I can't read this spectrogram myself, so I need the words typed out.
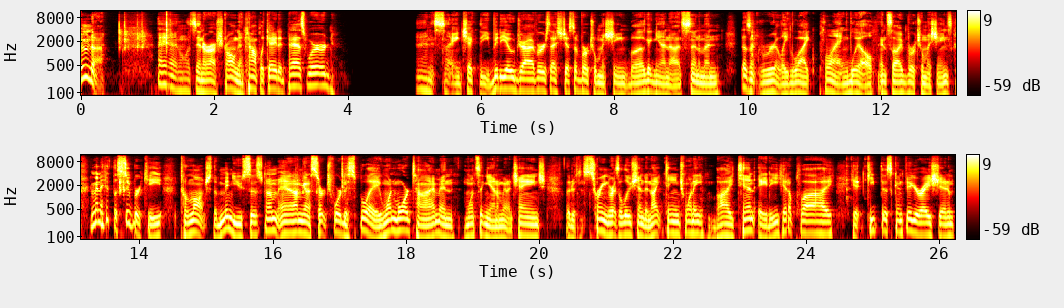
Una. And let's enter our strong and complicated password. And it's saying check the video drivers. That's just a virtual machine bug. Again, uh, Cinnamon doesn't really like playing well inside virtual machines. I'm going to hit the super key to launch the menu system and I'm going to search for display one more time. And once again, I'm going to change the screen resolution to 1920 by 1080. Hit apply, hit keep this configuration.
